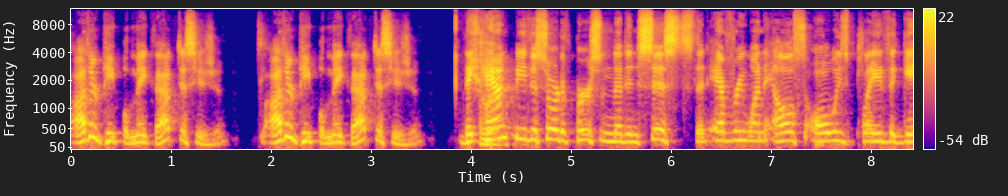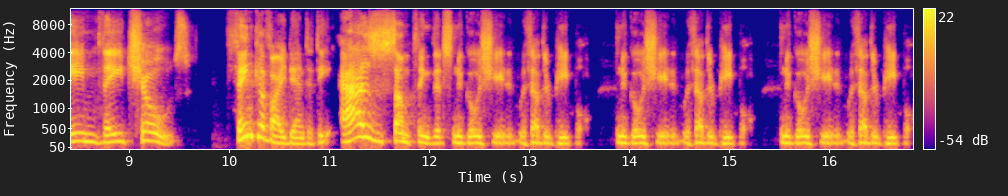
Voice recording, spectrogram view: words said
Other people make that decision other people make that decision. They sure. can't be the sort of person that insists that everyone else always play the game they chose. Think of identity as something that's negotiated with other people, negotiated with other people, negotiated with other people.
